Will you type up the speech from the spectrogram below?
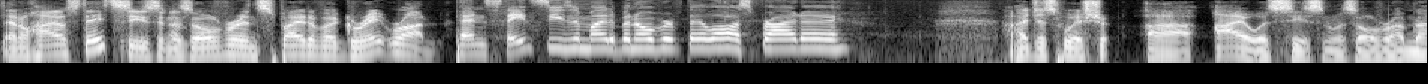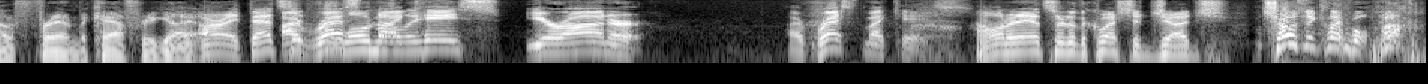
And Ohio State's season is over in spite of a great run. Penn State's season might have been over if they lost Friday. I just wish uh, Iowa's season was over. I'm not a Fran McCaffery guy. All right, that's I it for rest Low my Nelly. case, Your Honor. I rest my case. I want an answer to the question, Judge. Chosen Claypool. Ah.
